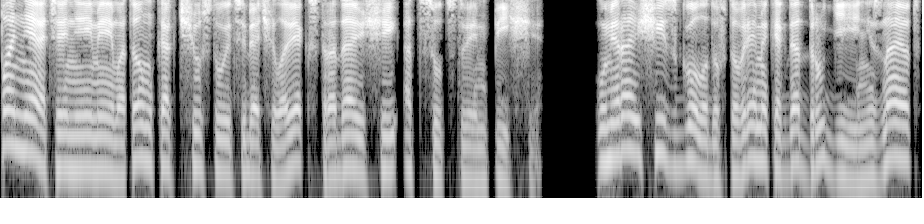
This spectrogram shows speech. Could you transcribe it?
понятия не имеем о том, как чувствует себя человек, страдающий отсутствием пищи, умирающий с голоду в то время, когда другие не знают,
